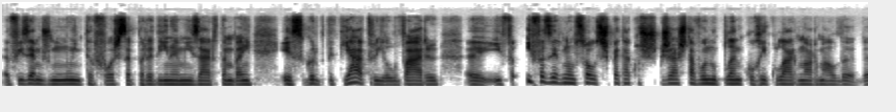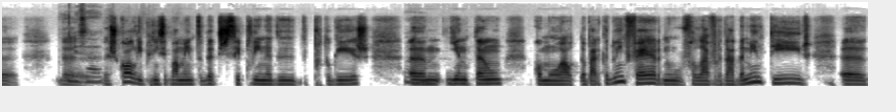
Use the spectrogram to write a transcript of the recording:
eh, fizemos muita força para dinamizar também esse grupo de teatro e levar uh, e, e, fazer não só os espetáculos que já estavam no plano curricular normal da, da, da, da escola e principalmente da disciplina de, de português uhum. um, e então como o Alto da Barca do Inferno, o Falar Verdade a Mentir uh,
